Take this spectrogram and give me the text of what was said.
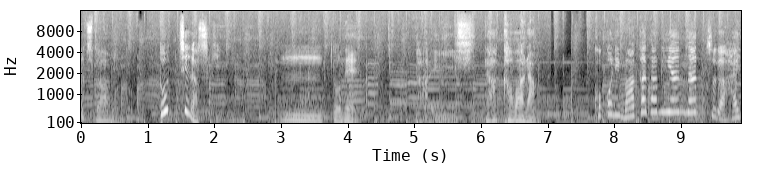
ナッツとアーモンド。どっちが好き？うーんとね大した変わらん。ここにマカダミアンナッツが入っ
